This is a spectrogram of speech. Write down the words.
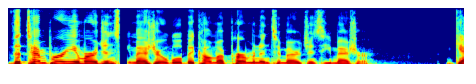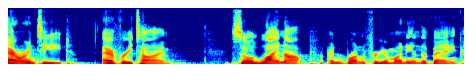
The temporary emergency measure will become a permanent emergency measure. Guaranteed, every time. So line up and run for your money in the bank.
